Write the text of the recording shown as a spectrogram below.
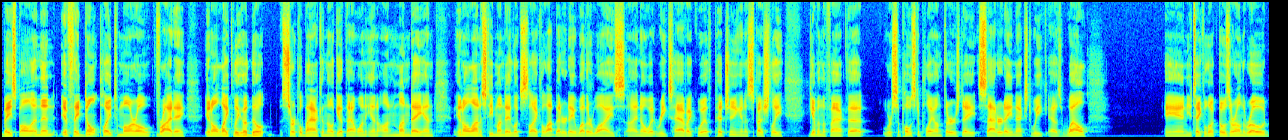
Baseball, and then if they don't play tomorrow, Friday, in all likelihood they'll circle back and they'll get that one in on Monday. And in all honesty, Monday looks like a lot better day weather wise. I know it wreaks havoc with pitching, and especially given the fact that we're supposed to play on Thursday, Saturday next week as well. And you take a look, those are on the road.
